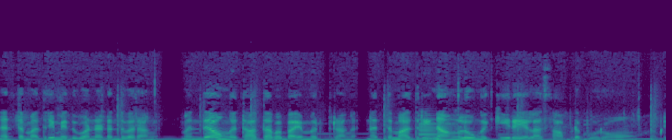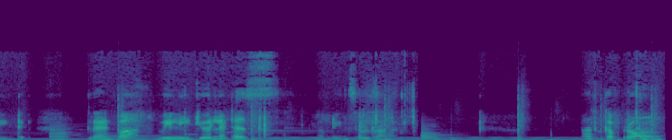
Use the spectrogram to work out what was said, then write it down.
நத்தை மாதிரி மெதுவாக நடந்து வராங்க. வந்து அவங்க தாத்தாவை பயமுறுத்துறாங்க. நத்தை மாதிரி நாங்களும் உங்கள் கீரையெல்லாம் சாப்பிட போகிறோம் அப்படின்ட்டு. Grandpa we'll eat your lettuce அப்படின்னு சொல்கிறாங்க அதுக்கப்புறம்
